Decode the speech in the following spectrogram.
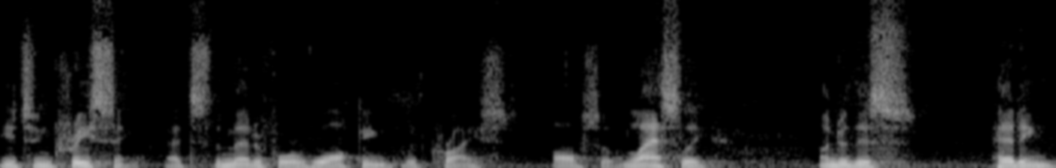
it's increasing. That's the metaphor of walking with Christ also. And lastly, under this heading,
